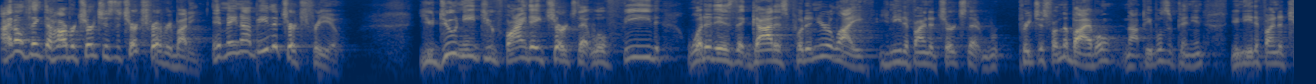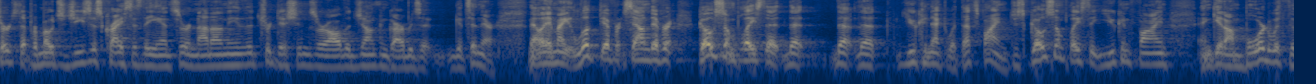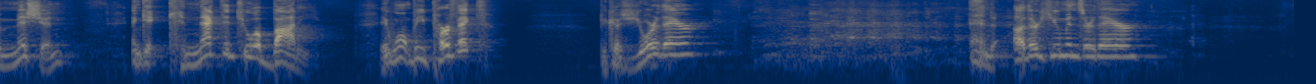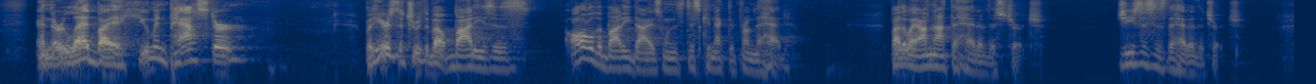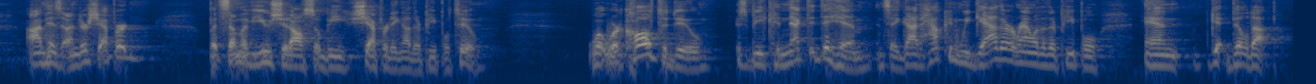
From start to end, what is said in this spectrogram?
I don't think the Harbor Church is the church for everybody. It may not be the church for you. You do need to find a church that will feed what it is that God has put in your life. You need to find a church that preaches from the Bible, not people's opinion. You need to find a church that promotes Jesus Christ as the answer not any of the traditions or all the junk and garbage that gets in there. Now, they might look different, sound different. Go someplace that, that, that, that you connect with. That's fine. Just go someplace that you can find and get on board with the mission and get connected to a body. It won't be perfect because you're there and other humans are there, and they're led by a human pastor. But here's the truth about bodies is all the body dies when it's disconnected from the head. By the way, I'm not the head of this church. Jesus is the head of the church. I'm his under shepherd, but some of you should also be shepherding other people too. What we're called to do is be connected to him and say, God, how can we gather around with other people and get built up?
